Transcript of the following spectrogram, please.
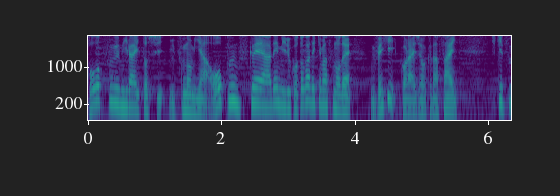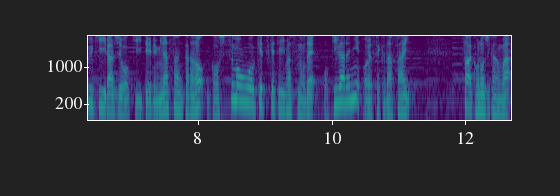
交通未来都市宇都宮オープンスクエアで見ることができますのでぜひご来場ください。引き続きラジオを聞いている皆さんからのご質問を受け付けていますのでお気軽にお寄せください。さあこの時間は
